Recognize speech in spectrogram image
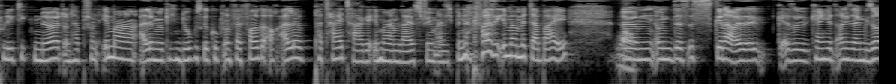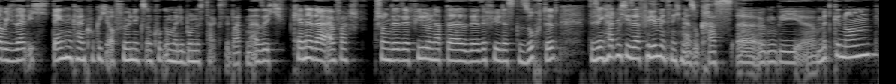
Politik-Nerd und habe schon immer alle möglichen Dokus geguckt und verfolge auch alle Parteitage immer im Livestream. Also ich bin dann quasi immer mit dabei. Wow. Ähm, und das ist, genau, also also kann ich jetzt auch nicht sagen, wieso, aber ich, seit ich denken kann, gucke ich auch Phoenix und gucke immer die Bundestagsdebatten. Also ich kenne da einfach schon sehr, sehr viel und habe da sehr, sehr viel das gesuchtet. Deswegen hat mich dieser Film jetzt nicht mehr so krass äh, irgendwie äh, mitgenommen.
